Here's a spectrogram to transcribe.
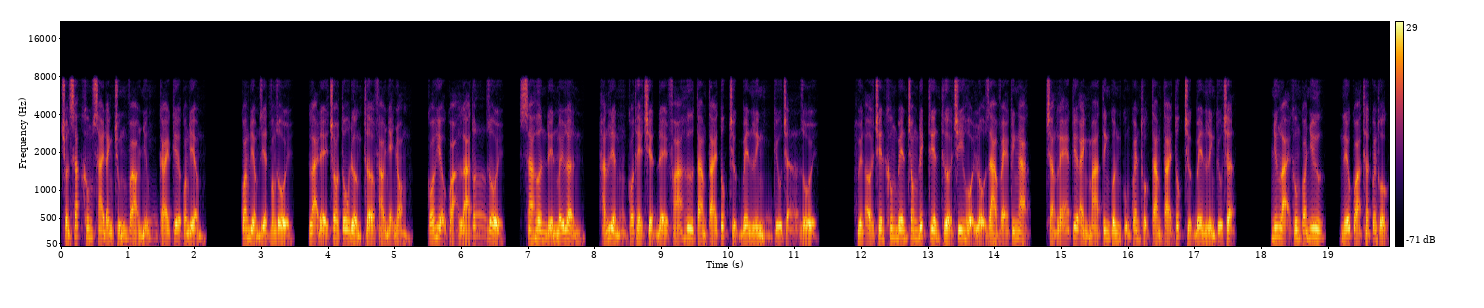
chuẩn xác không sai đánh trúng vào những cái kia quan điểm. Quan điểm diệt vong rồi, lại để cho tô đường thở phào nhẹ nhõm, có hiệu quả là tốt rồi, xa hơn đến mấy lần, hắn liền có thể triệt để phá hư tam tài túc trực bên linh cứu trận rồi huyền ở trên không bên trong đích thiên thừa chi hội lộ ra vẻ kinh ngạc, chẳng lẽ kia ảnh ma tinh quân cũng quen thuộc tam tài túc trực bên linh cứu trận? Nhưng lại không quá như, nếu quả thật quen thuộc,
